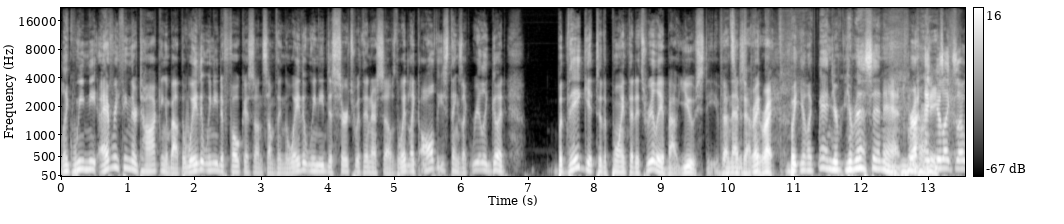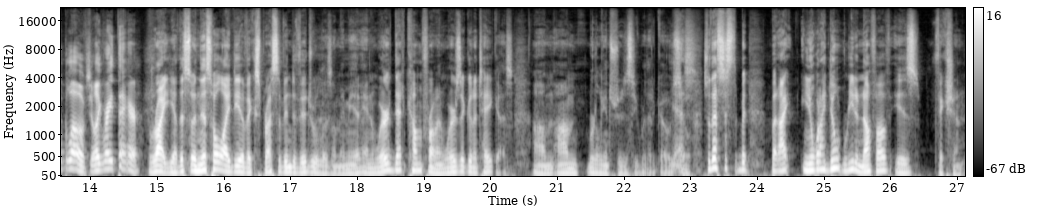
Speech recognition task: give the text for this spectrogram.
like we need everything they're talking about the way that we need to focus on something the way that we need to search within ourselves the way like all these things like really good but they get to the point that it's really about you, Steve. and That's that is- exactly right. But you're like, man, you're you're missing it, right? Right. You're like so close. You're like right there. Right. Yeah. This and this whole idea of expressive individualism. I mean, and where'd that come from, and where's it going to take us? Um, I'm really interested to see where that goes. Yes. So, so that's just. But, but I, you know, what I don't read enough of is fiction.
